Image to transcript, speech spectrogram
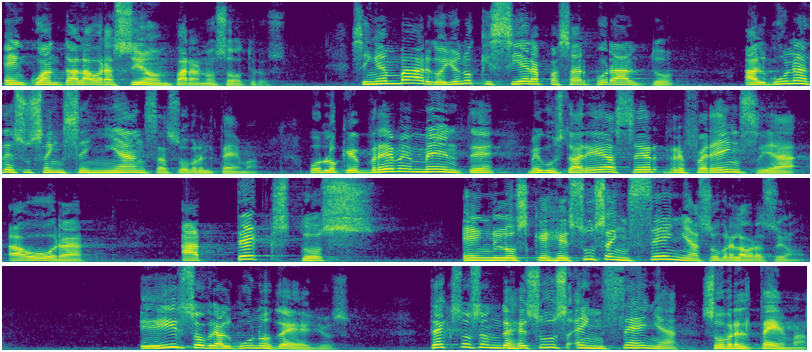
en cuanto a la oración para nosotros. Sin embargo, yo no quisiera pasar por alto algunas de sus enseñanzas sobre el tema, por lo que brevemente me gustaría hacer referencia ahora a textos en los que Jesús enseña sobre la oración e ir sobre algunos de ellos textos donde Jesús enseña sobre el tema,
